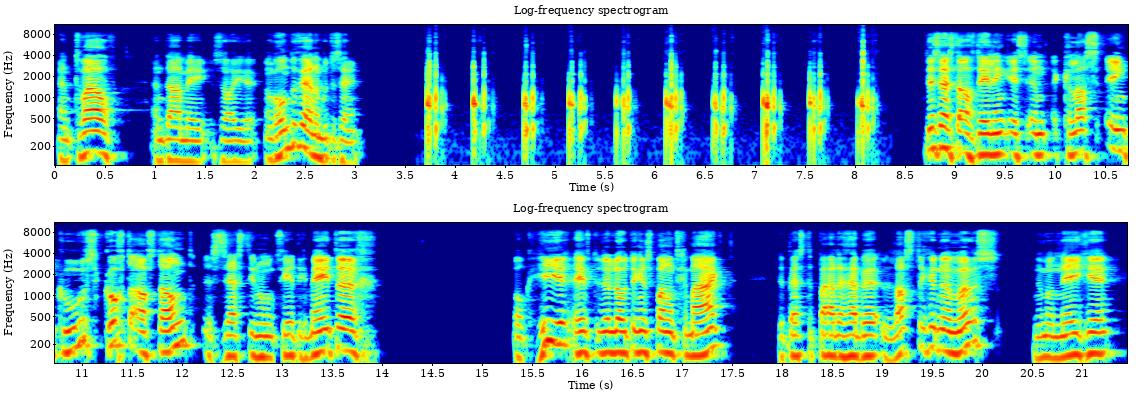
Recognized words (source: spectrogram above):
en 12. En daarmee zou je een ronde verder moeten zijn. De zesde afdeling is een klas 1 koers, korte afstand, 1640 meter. Ook hier heeft de loting spannend gemaakt. De beste paarden hebben lastige nummers. Nummer 9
